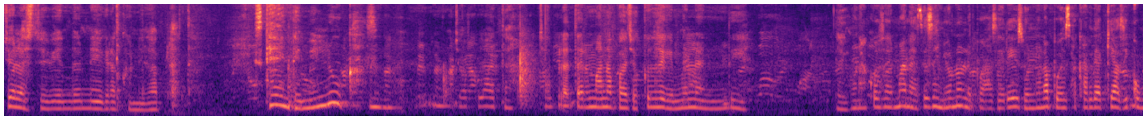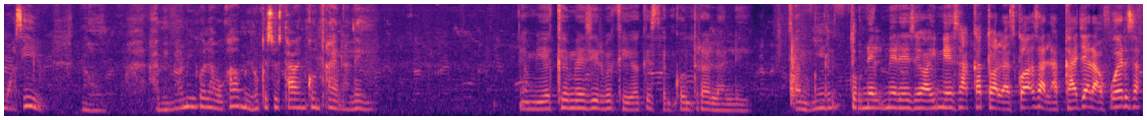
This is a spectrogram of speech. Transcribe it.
yo la estoy viendo negra con esa plata. Es que 20 mil lucas. Mucha plata, mucha plata, hermana, para yo conseguírmela en un día. Le digo una cosa, hermana, este señor no le puede hacer eso, él no la puede sacar de aquí así como así. No, a mí mi amigo el abogado me dijo que eso estaba en contra de la ley. ¿Y a mí de qué me sirve que diga que está en contra de la ley? A mí el túnel merece, y me saca todas las cosas a la calle a la fuerza,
